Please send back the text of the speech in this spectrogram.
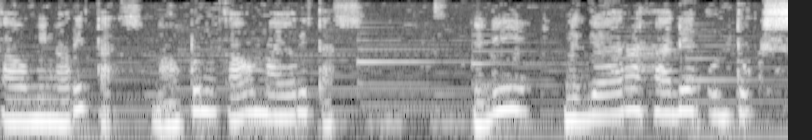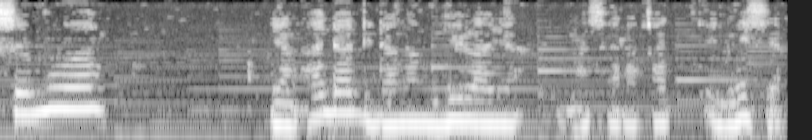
kaum minoritas maupun kaum mayoritas. Jadi negara hadir untuk semua yang ada di dalam wilayah masyarakat Indonesia.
